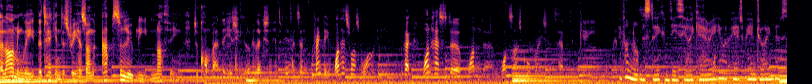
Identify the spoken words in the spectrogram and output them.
Alarmingly, the tech industry has done absolutely nothing to combat the issue of election interference. And frankly, one has to ask why. In fact, one has to wonder what such corporations have to gain from their If I'm not mistaken, DCI Carey, you appear to be enjoying this.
